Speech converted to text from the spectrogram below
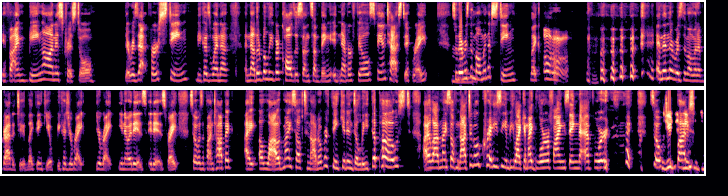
if I'm being honest, Crystal, there was that first sting because when a, another believer calls us on something, it never feels fantastic, right? Mm-hmm. So there was the mm-hmm. moment of sting, like, oh. Mm-hmm. and then there was the moment of gratitude, like, thank you, because you're right. You're right. You know, it is, it is, right? So it was a fun topic. I allowed myself to not overthink it and delete the post. I allowed myself not to go crazy and be like, "Am I glorifying saying the f word?" so you, but, you, you,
